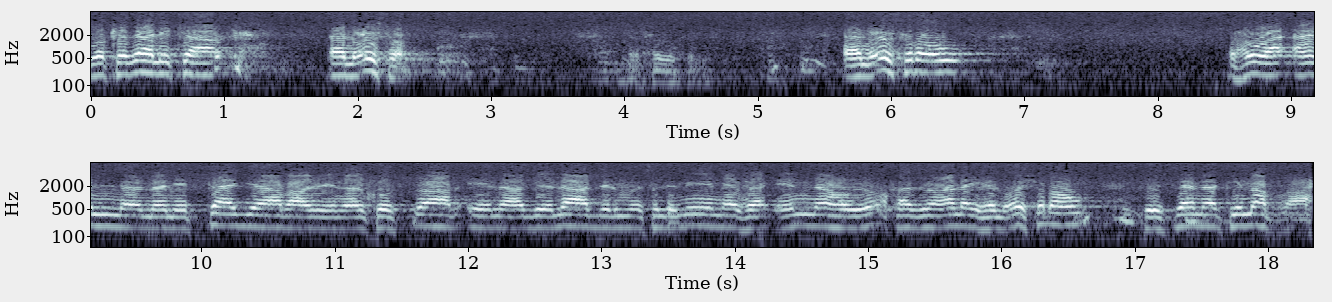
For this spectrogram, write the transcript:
وكذلك العسر العسر هو أن من اتجر من الكفار إلى بلاد المسلمين فإنه يؤخذ عليه العسر في السنة مرة.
